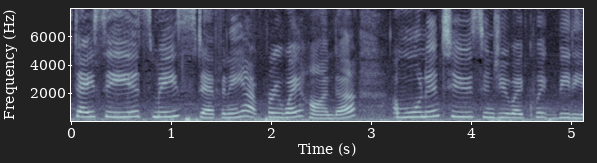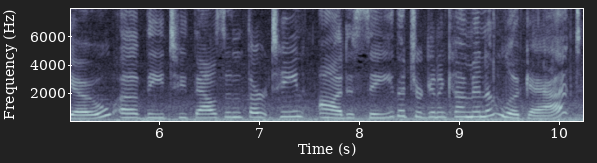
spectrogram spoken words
Stacey. It's me, Stephanie at Freeway Honda. I wanted to send you a quick video of the 2013 Odyssey that you're going to come in and look at.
